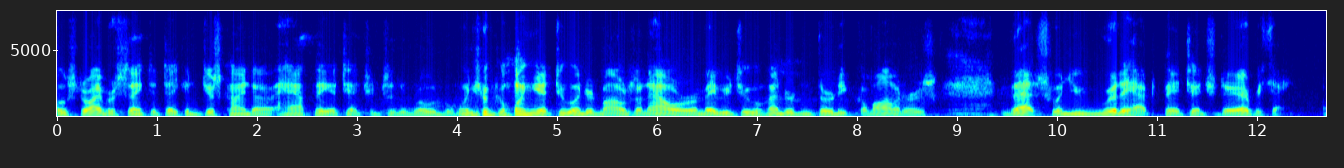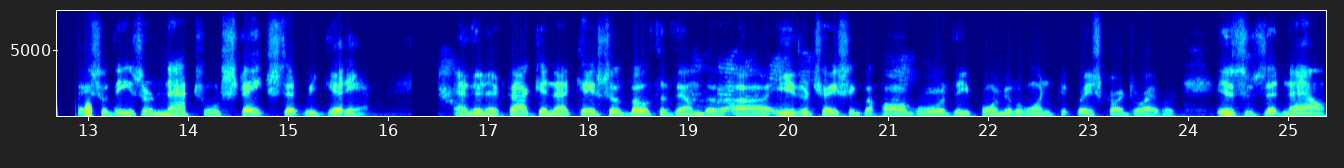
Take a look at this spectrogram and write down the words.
Most drivers think that they can just kind of half pay attention to the road, but when you're going at 200 miles an hour or maybe 230 kilometers, that's when you really have to pay attention to everything. Okay, so these are natural states that we get in. And then, in fact, in that case of both of them, the uh, either chasing the hog or the Formula One race car driver, is, is that now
